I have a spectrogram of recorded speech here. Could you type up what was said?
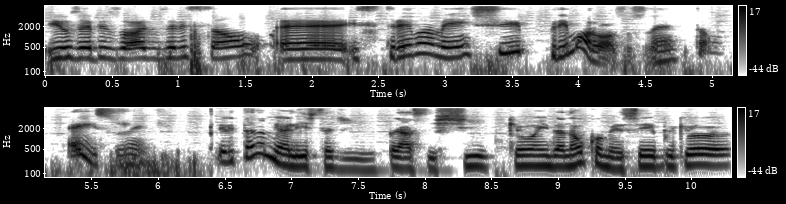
E os episódios, eles são é, extremamente primorosos, né? Então, é isso, gente. Ele tá na minha lista de pra assistir, que eu ainda não comecei, porque eu,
